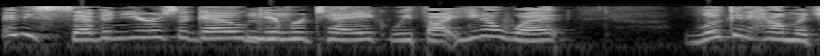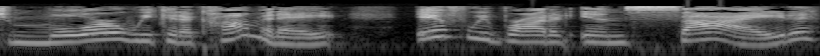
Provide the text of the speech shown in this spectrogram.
maybe seven years ago, mm-hmm. give or take, we thought, you know what? Look at how much more we could accommodate if we brought it inside,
